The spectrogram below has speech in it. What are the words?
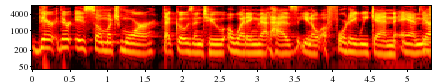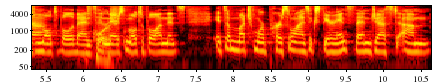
there there is so much more that goes into a wedding that has you know a four day weekend and there's Yeah. multiple events and there's multiple and it's it's a much more personalized experience than just um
